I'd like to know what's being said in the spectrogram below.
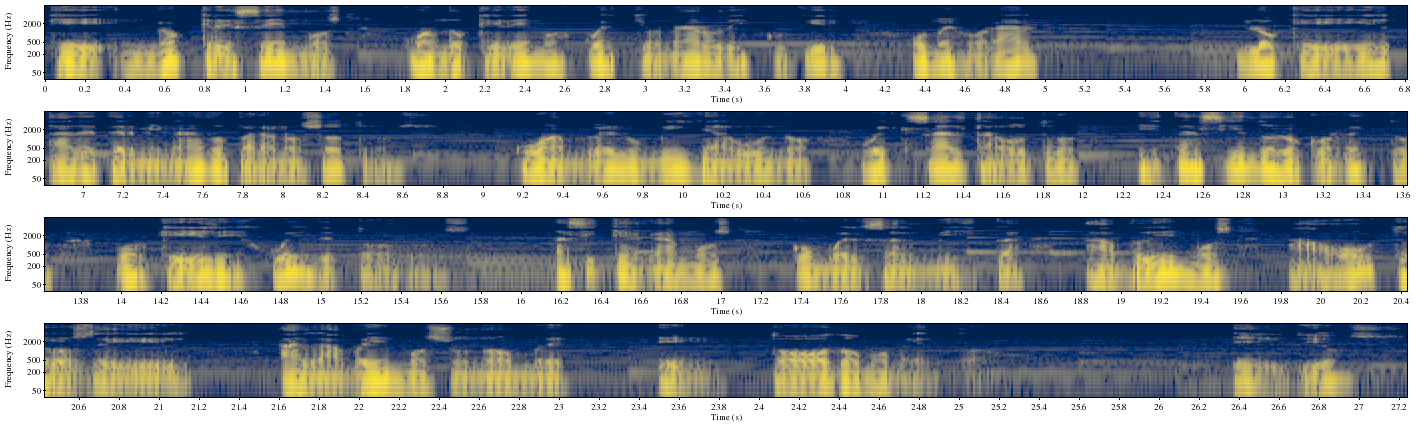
que no crecemos cuando queremos cuestionar o discutir o mejorar lo que Él ha determinado para nosotros. Cuando Él humilla a uno o exalta a otro, está haciendo lo correcto porque Él es juez de todos. Así que hagamos como el salmista, hablemos a otros de Él, alabemos su nombre en todo momento. El Dios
